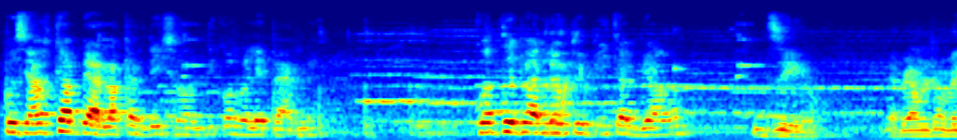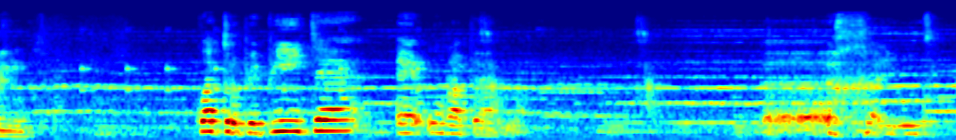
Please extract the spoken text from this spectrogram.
Possiamo scambiarla per dei soldi, come le perle. Quante perle o pepite abbiamo? Zero. Ne abbiamo già venute. Quattro pepite e una perla. Uh, aiuto.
